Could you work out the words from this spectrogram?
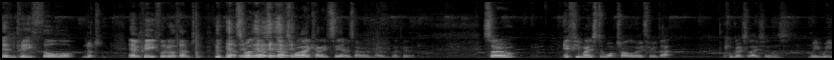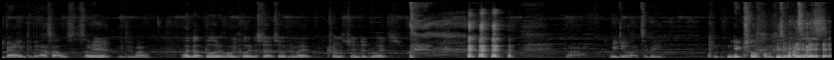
MP Thor, not MP for Northampton. That's what that's, that's what I kind of see every time I, look at it. So, if you managed to watch all the way through that, congratulations. We we barely did it ourselves, so Yeah. you did well. I got bored at one point and started talking about transgendered rights. Wow, we do like to be neutral on these matters.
